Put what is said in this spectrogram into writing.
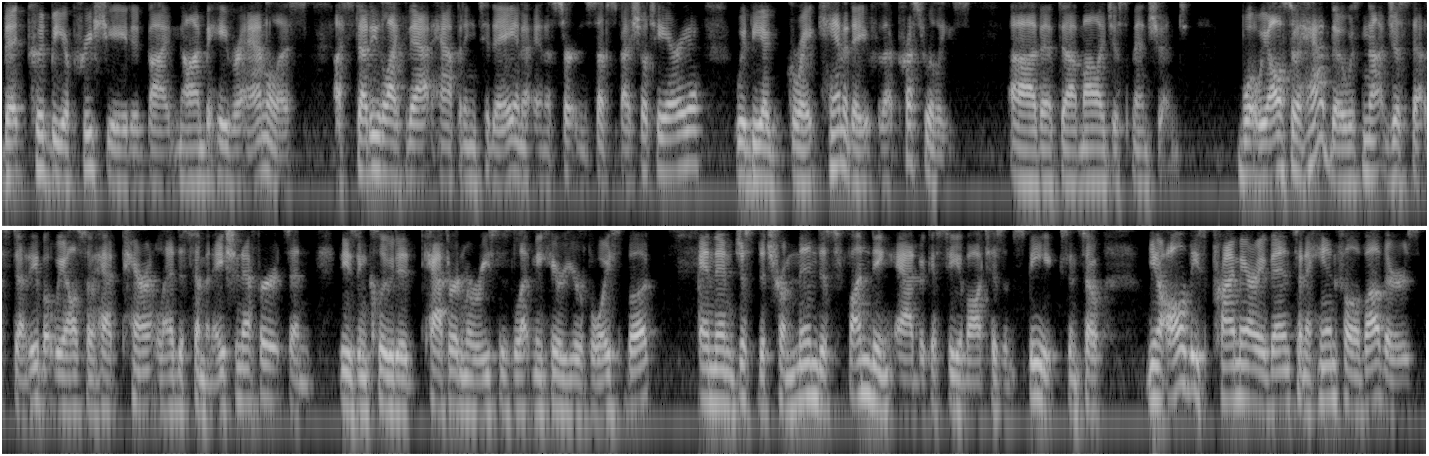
that could be appreciated by non-behavior analysts. A study like that happening today in a, in a certain subspecialty area would be a great candidate for that press release uh, that uh, molli just mentioned. What we also had though was not just that study but we also had parent-led dissemination efforts and these included catherine maurice's let me hear your voice book and then just the tremendous funding advocacy of autism speaks. And so you know all these primary events and a handful of others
